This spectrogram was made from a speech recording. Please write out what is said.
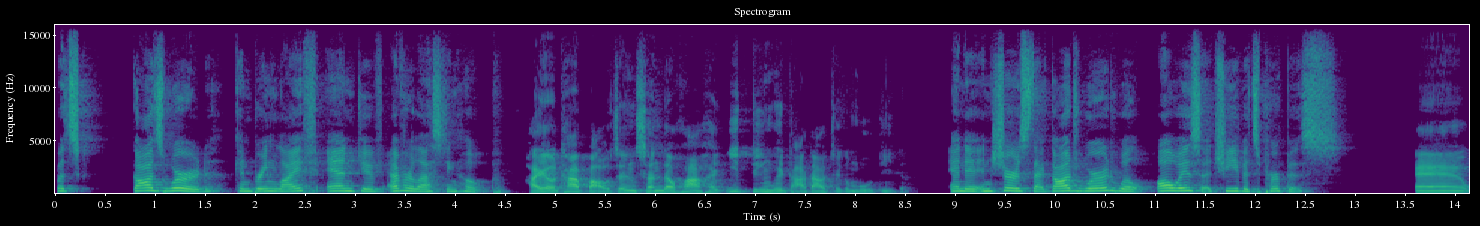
But God's word can bring life and give everlasting hope. 还有他保证神的话会一定会达到这个目的的。And it ensures that God's word will always achieve its purpose. 呃，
